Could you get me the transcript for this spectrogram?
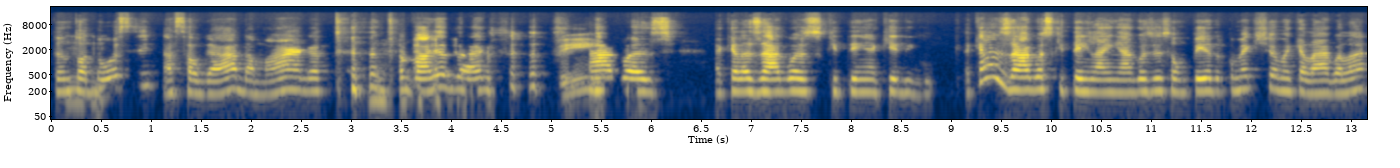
tanto uhum. a doce, a salgada, a amarga, várias águas. Sim. Águas, aquelas águas que tem aquele aquelas águas que tem lá em Águas de São Pedro, como é que chama aquela água lá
